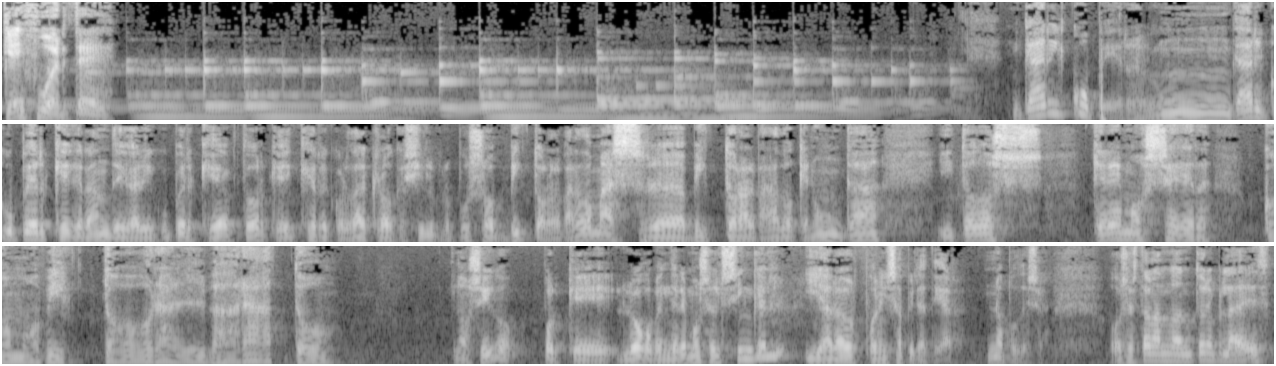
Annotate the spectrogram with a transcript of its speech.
¡Qué fuerte! Gary Cooper, un Gary Cooper, qué grande Gary Cooper, qué actor, que hay que recordar, creo que sí, lo propuso Víctor Alvarado, más eh, Víctor Alvarado que nunca, y todos queremos ser como Víctor Alvarado. No sigo, porque luego venderemos el single y ahora os ponéis a piratear. No puede ser. Os está hablando Antonio Peláez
